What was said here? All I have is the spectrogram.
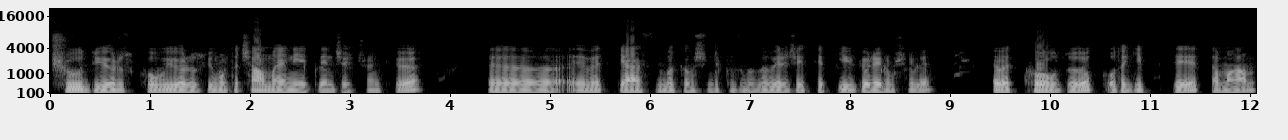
şu diyoruz. Kovuyoruz. Yumurta çalmaya niyetlenecek çünkü. Ee, evet gelsin bakalım şimdi kızımızın vereceği tepkiyi görelim şöyle. Evet kovduk. O da gitti. Tamam.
